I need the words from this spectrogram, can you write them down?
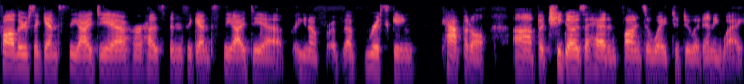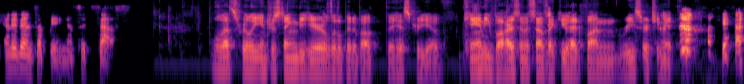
father's against the idea her husband's against the idea you know of risking capital. Uh, but she goes ahead and finds a way to do it anyway and it ends up being a success. Well that's really interesting to hear a little bit about the history of candy bars and it sounds like you had fun researching it. Yes.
